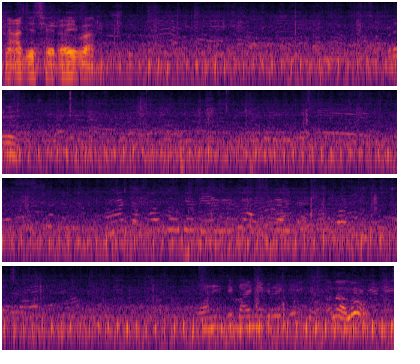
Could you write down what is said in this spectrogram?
અને આજે છે રવિવાર. દોસ્તોને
